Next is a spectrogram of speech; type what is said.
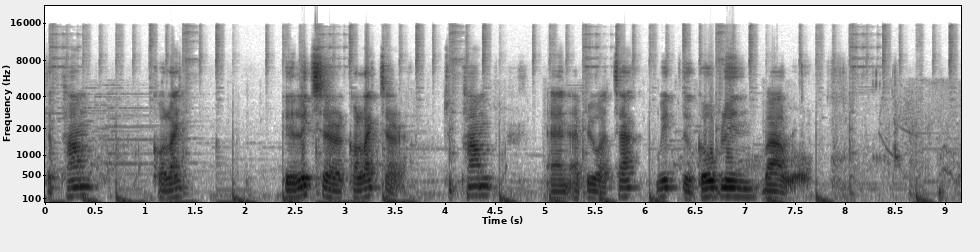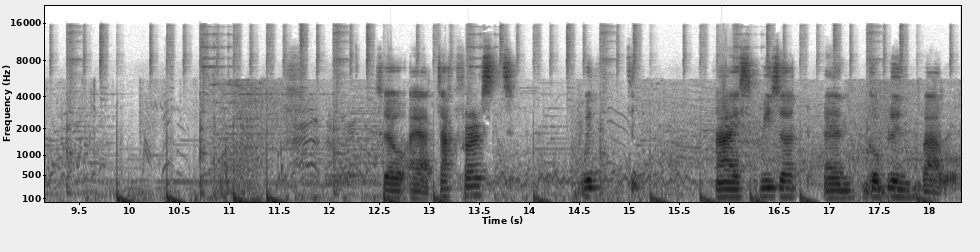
the pump collect elixir collector to pump and I will attack with the goblin barrel. So I attack first with Ice Wizard and Goblin Barrel.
